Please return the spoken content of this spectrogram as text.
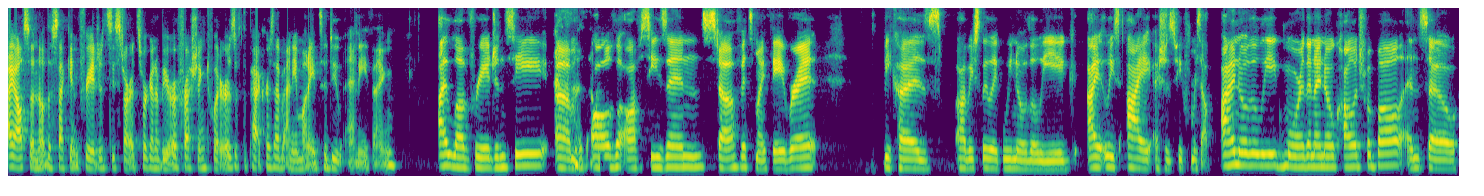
I also know the second free agency starts, we're going to be refreshing Twitter as if the Packers have any money to do anything. I love free agency. Um, with all of the off season stuff, it's my favorite because obviously like we know the league. I at least i i should speak for myself. I know the league more than i know college football. And so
